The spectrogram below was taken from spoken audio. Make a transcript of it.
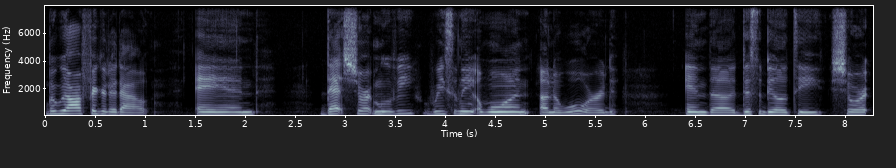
But we all figured it out. And that short movie recently won an award in the Disability Short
